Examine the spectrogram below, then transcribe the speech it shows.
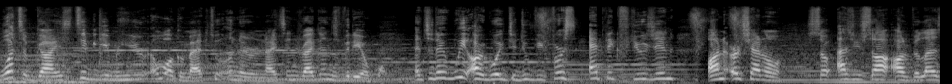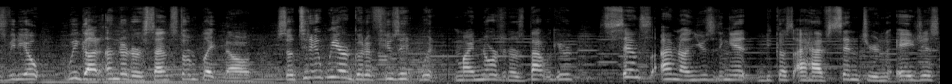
What's up guys, Timmygammer here and welcome back to another Knights and Dragons video. And today we are going to do the first epic fusion on our channel. So as you saw on the last video, we got another sandstorm plate now. So today we are gonna fuse it with my Northerners battle gear since I'm not using it because I have Centurion Aegis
